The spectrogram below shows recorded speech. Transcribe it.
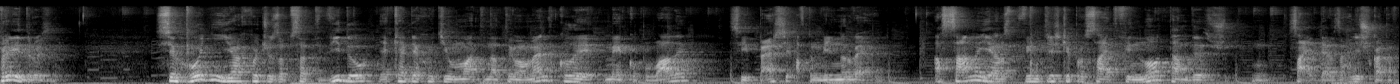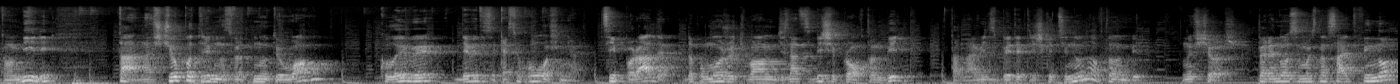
Привіт, друзі! Сьогодні я хочу записати відео, яке б я хотів мати на той момент, коли ми купували свій перший автомобіль в Норвегії. А саме я розповім трішки про сайт Finno, там де ну, сайт, де взагалі шукати автомобілі, та на що потрібно звернути увагу, коли ви дивитесь якесь оголошення. Ці поради допоможуть вам дізнатися більше про автомобіль та навіть збити трішки ціну на автомобіль. Ну що ж, переносимось на сайт Finno.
